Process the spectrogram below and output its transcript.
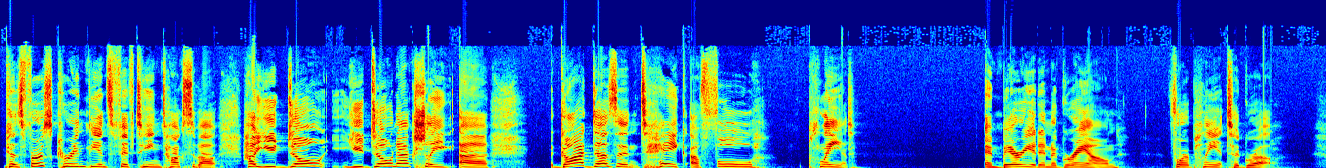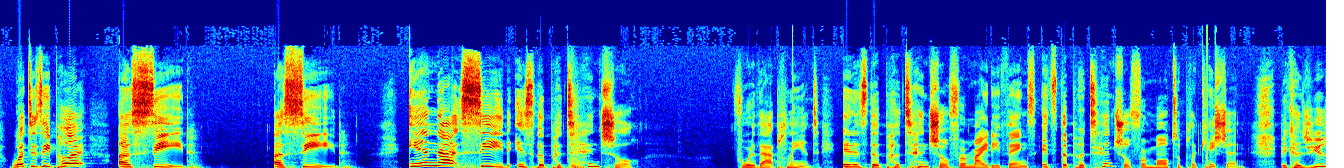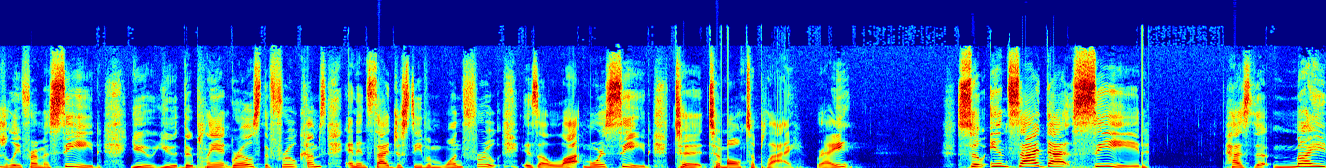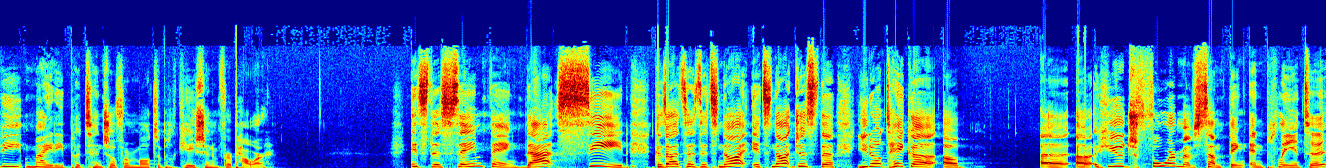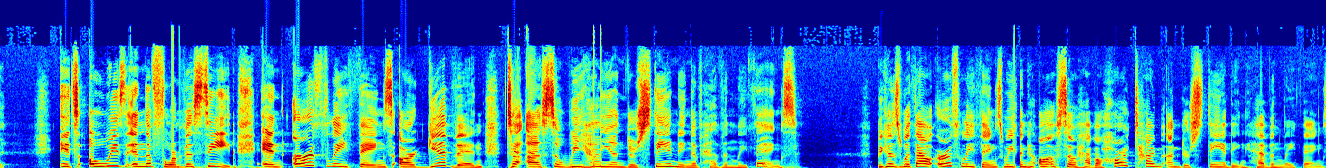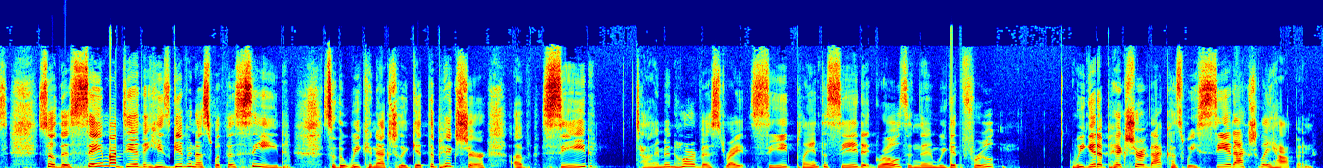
because First Corinthians 15 talks about how you don't you don't actually uh, God doesn't take a full plant and bury it in the ground for a plant to grow. What does he put? A seed. A seed. In that seed is the potential for that plant. It is the potential for mighty things. It's the potential for multiplication because usually from a seed, you you the plant grows, the fruit comes, and inside just even one fruit is a lot more seed to to multiply, right? So inside that seed has the mighty mighty potential for multiplication and for power. It's the same thing. That seed, because God says it's not, it's not just the, you don't take a, a a, a huge form of something and plant it. It's always in the form of a seed. And earthly things are given to us so we have the understanding of heavenly things. Because without earthly things, we can also have a hard time understanding heavenly things. So, the same idea that he's given us with a seed, so that we can actually get the picture of seed, time and harvest, right? Seed, plant the seed, it grows, and then we get fruit. We get a picture of that because we see it actually happen.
